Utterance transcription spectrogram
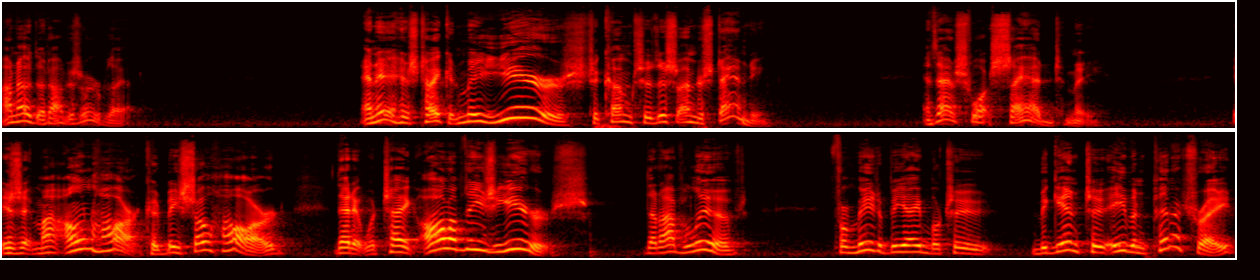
I know that I deserve that. And it has taken me years to come to this understanding and that's what's sad to me, is that my own heart could be so hard that it would take all of these years that I've lived for me to be able to begin to even penetrate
